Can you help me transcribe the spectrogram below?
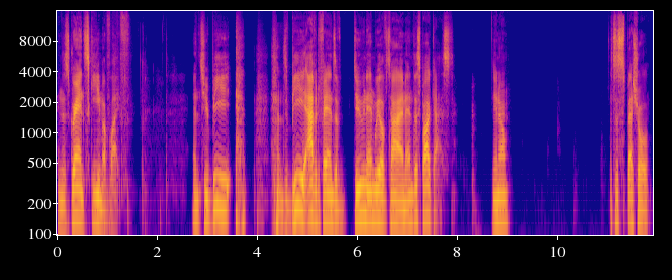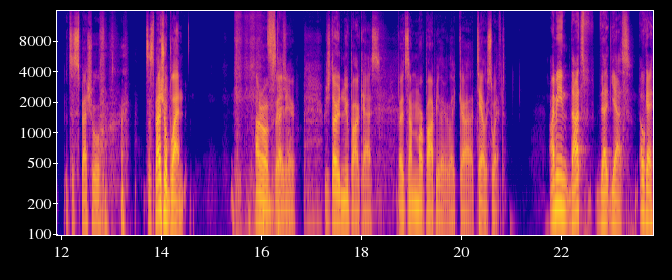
in this grand scheme of life. And to be to be avid fans of Dune and Wheel of Time and this podcast, you know, it's a special. It's a special. it's a special blend. I don't know what I'm saying here. We should start a new podcast, but it's something more popular, like uh, Taylor Swift. I mean, that's that. Yes. Okay,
